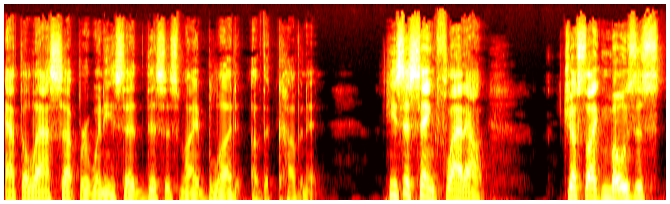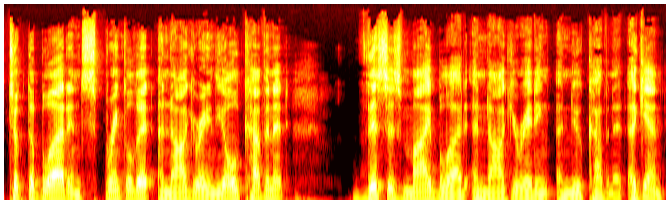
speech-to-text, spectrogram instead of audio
at the Last Supper when he said, This is my blood of the covenant. He's just saying flat out, just like Moses took the blood and sprinkled it, inaugurating the old covenant, this is my blood inaugurating a new covenant. Again,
